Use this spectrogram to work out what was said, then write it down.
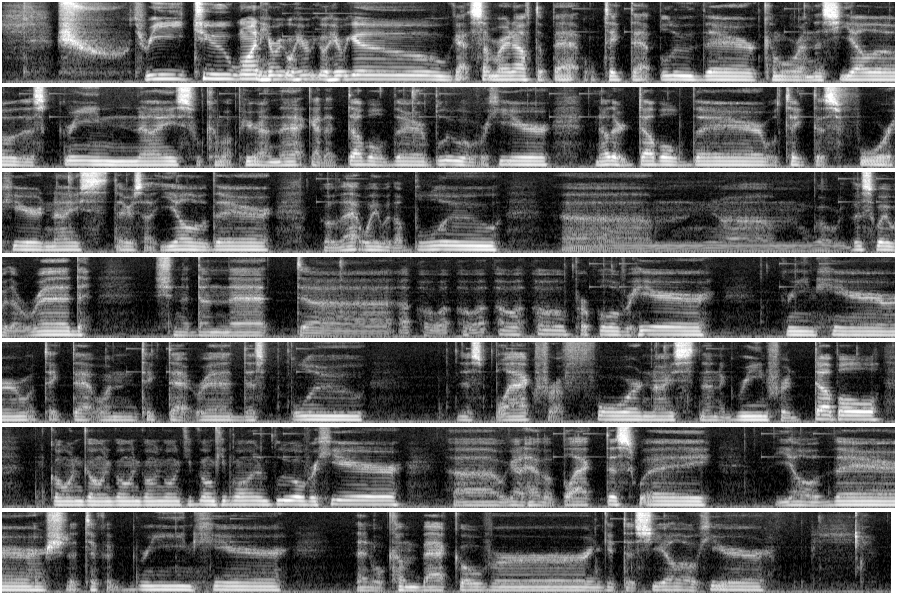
Whew. Three, two, one. Here we go. Here we go. Here we go. Got some right off the bat. We'll take that blue there. Come over on this yellow, this green. Nice. We'll come up here on that. Got a double there. Blue over here. Another double there. We'll take this four here. Nice. There's a yellow there. Go that way with a blue. Um, um, go this way with a red. Shouldn't have done that. Uh, uh oh, uh oh, uh oh, uh oh. Purple over here. Green here. We'll take that one. Take that red. This blue. This black for a four. Nice. Then a green for a double going, going, going, going, going, keep going, keep going. Blue over here. Uh, we gotta have a black this way. Yellow there. Should have took a green here. Then we'll come back over and get this yellow here.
